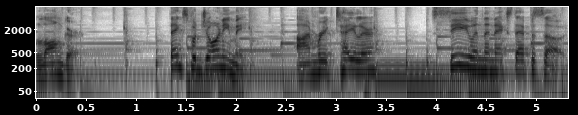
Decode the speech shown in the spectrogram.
longer. Thanks for joining me. I'm Rick Taylor. See you in the next episode.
